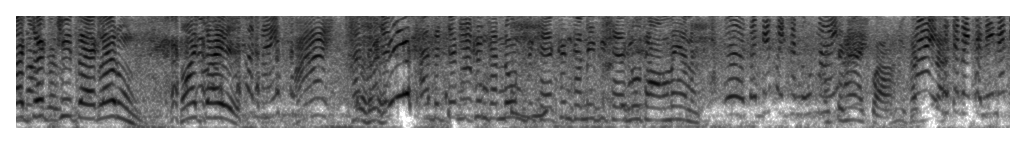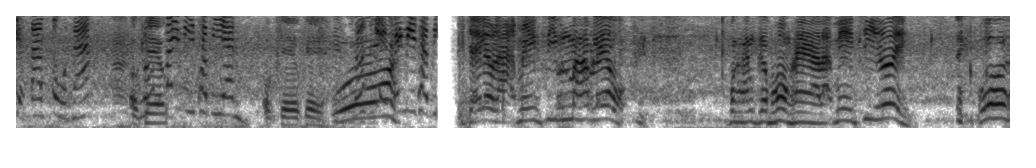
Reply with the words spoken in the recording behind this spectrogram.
ตาแจ็คขี้แตกแล้วนุ่นน้อยใจก่อนไหมไปอันแต่แจ็คขึ้นคันนู้นพี่แขกขึ้นคันนี้พี่แขกรู้ทางไหมอะน่ะเออจะได้ไปคันนู้นไหมมันจะง่ายกว่าไม่เขาจะไปคันนี้นะเดี๋ยวตามตูดนะโอเครถไม่มีทะเบียนโอเคโอเคโอ้รถเก๋งยไม่มีทะเบียนดีใจแล้วล่ะเมซีมันมาครับแล้วบางคันเกือบห้องแห่ละเมซีเอ้ยโอ้ย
